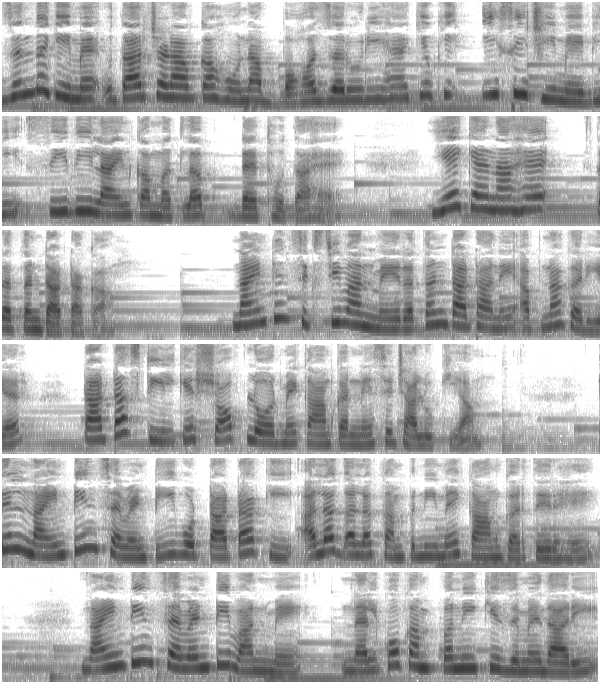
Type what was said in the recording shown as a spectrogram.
ज़िंदगी में उतार चढ़ाव का होना बहुत ज़रूरी है, क्योंकि ईसीजी में भी सीधी लाइन का मतलब डेथ होता है। ये कहना है रतन टाटा का। 1961 में रतन टाटा ने अपना करियर टाटा स्टील के शॉप फ्लोर में काम करने से चालू किया। टिल 1970 वो टाटा की अलग अलग कंपनी में काम करते रहे। 1971 में नेल्को कंपनी की ज़िम्मेदारी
